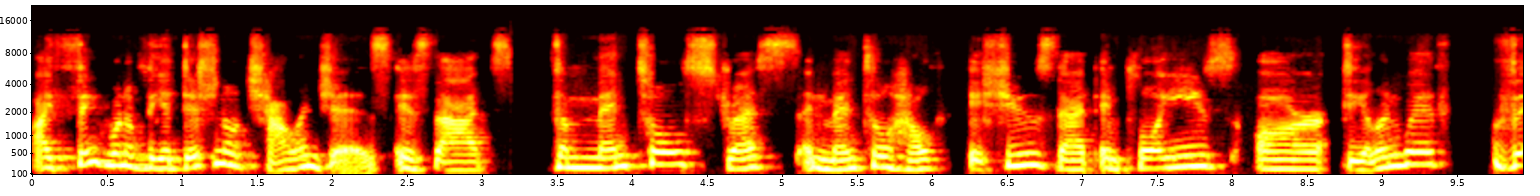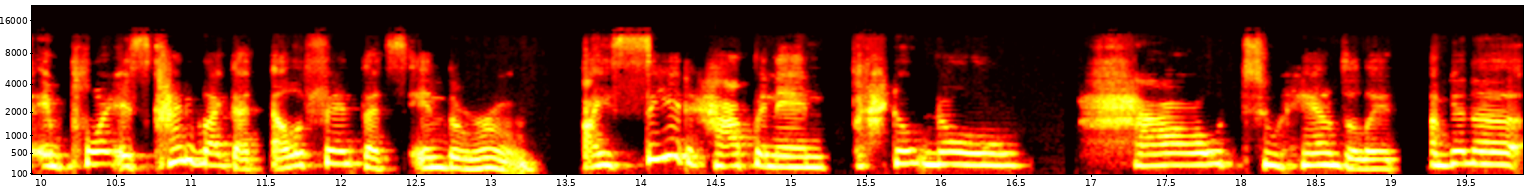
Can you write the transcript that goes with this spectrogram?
I think one of the additional challenges is that the mental stress and mental health issues that employees are dealing with the employee is kind of like that elephant that's in the room. I see it happening, but I don't know how to handle it. I'm going to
